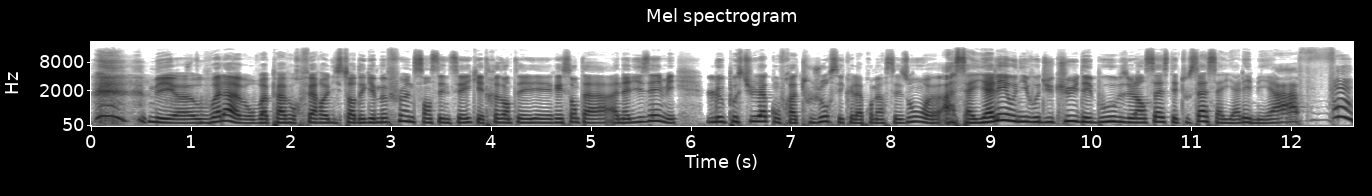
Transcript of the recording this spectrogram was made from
Mais euh, voilà, on va pas vous refaire l'histoire de Game of Thrones. hein, C'est une série qui est très intéressante à analyser. Mais le postulat qu'on fera toujours, c'est que la première saison, euh, ah, ça y allait au niveau du cul, des boobs, de l'inceste et tout ça, ça y allait, mais à fond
